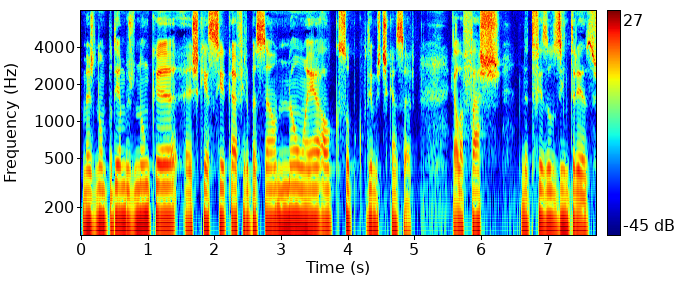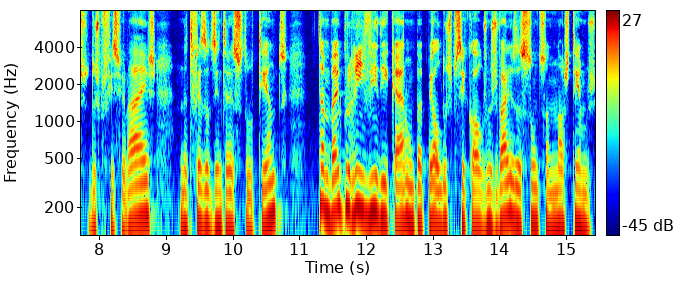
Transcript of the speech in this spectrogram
mas não podemos nunca esquecer que a afirmação não é algo sobre que podemos descansar. Ela faz na defesa dos interesses dos profissionais, na defesa dos interesses do utente, também por reivindicar um papel dos psicólogos nos vários assuntos onde nós temos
